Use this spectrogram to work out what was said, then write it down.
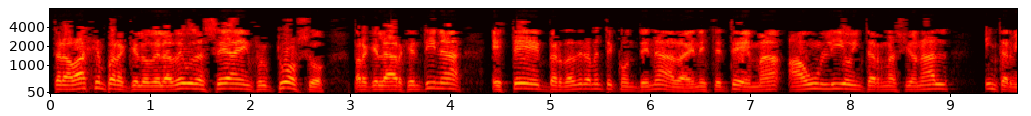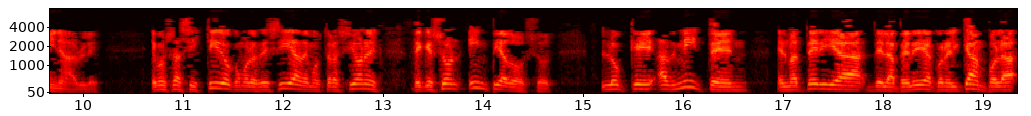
trabajen para que lo de la deuda sea infructuoso, para que la Argentina esté verdaderamente condenada en este tema a un lío internacional interminable. Hemos asistido, como les decía, a demostraciones de que son impiadosos. Lo que admiten en materia de la pelea con el campo, la,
